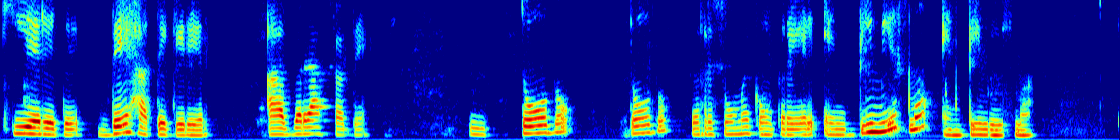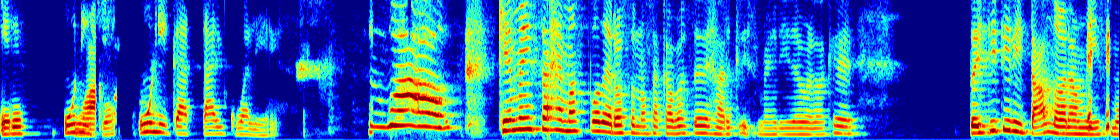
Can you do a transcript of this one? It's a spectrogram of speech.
quiérete, déjate querer, abrázate y todo, todo se resume con creer en ti mismo, en ti misma. Eres único, única tal cual eres. ¡Wow! ¿Qué mensaje más poderoso nos acabas de dejar, Chris Mary? De verdad que estoy titiritando ahora mismo.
